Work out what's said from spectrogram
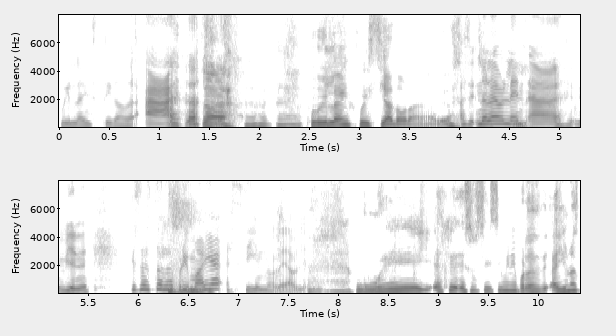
fui la instigadora. Ah. Ah, fui la enjuiciadora. Así, no le hablen. Ah, viene. ¿Qué es esto la primaria? Sí, no le hablen. Güey, es que eso sí es muy importante. Hay unas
